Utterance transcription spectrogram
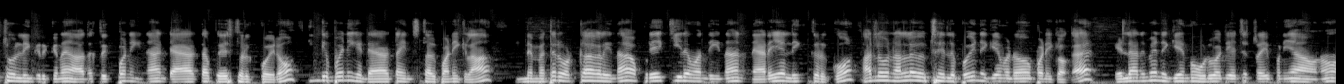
ஸ்டோர் லிங்க் இருக்குன்னு அதை கிளிக் பண்ணீங்கன்னா டேரக்டா பிளே ஸ்டோருக்கு போயிடும். இங்க போய் நீங்க டேரக்டா இன்ஸ்டால் பண்ணிக்கலாம். இந்த மெத்தட் ஒர்க் ஆகலைன்னா அப்படியே கீழே வந்தீங்கன்னா நிறைய லிங்க் இருக்கும். அதில் ஒரு நல்ல வெப்சைட்ல போய் இந்த கேமை டவுன் பண்ணிக்கோங்க. எல்லாருமே இந்த கேமை ஒரு வாட்டியாச்சும் ட்ரை பண்ணியே ஆகணும்.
